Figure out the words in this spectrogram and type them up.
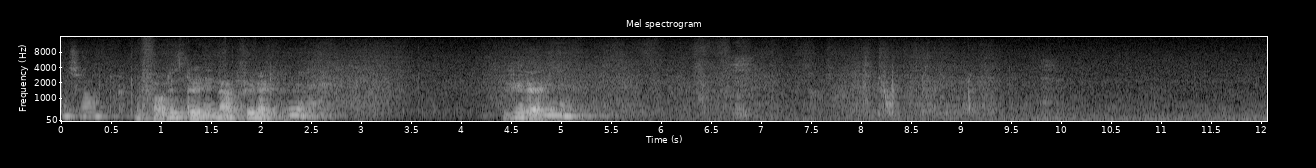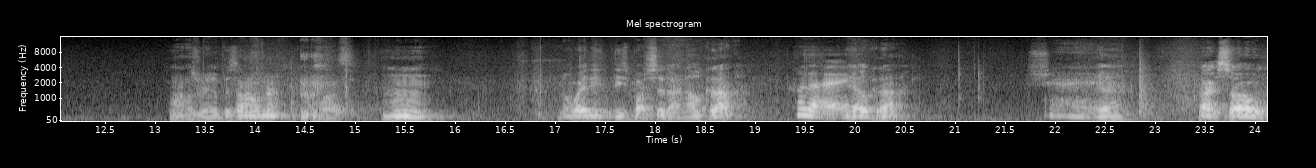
What's wrong? My forehead's burning now, feel it? Isn't it? Feel it? Well, that was really bizarre, wasn't it? It was. Hmm. No way the- these batches are down now, look at that. Are they? Yeah, look at that. Shit. Yeah. Right, so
